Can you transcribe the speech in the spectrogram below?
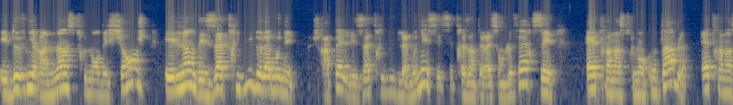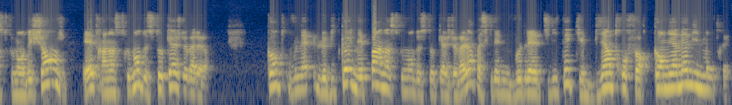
et devenir un instrument d'échange est l'un des attributs de la monnaie. Je rappelle les attributs de la monnaie, c'est très intéressant de le faire, c'est être un instrument comptable, être un instrument d'échange et être un instrument de stockage de valeur quand le Bitcoin n'est pas un instrument de stockage de valeur parce qu'il a une volatilité qui est bien trop forte, quand bien même il montrait.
